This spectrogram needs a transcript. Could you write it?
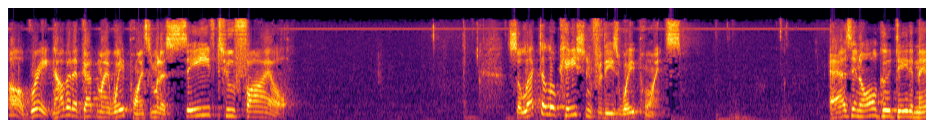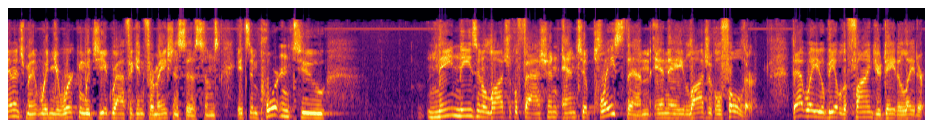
oh great, now that I've got my waypoints, I'm going to save to file. Select a location for these waypoints. As in all good data management, when you're working with geographic information systems, it's important to name these in a logical fashion and to place them in a logical folder. That way you'll be able to find your data later.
